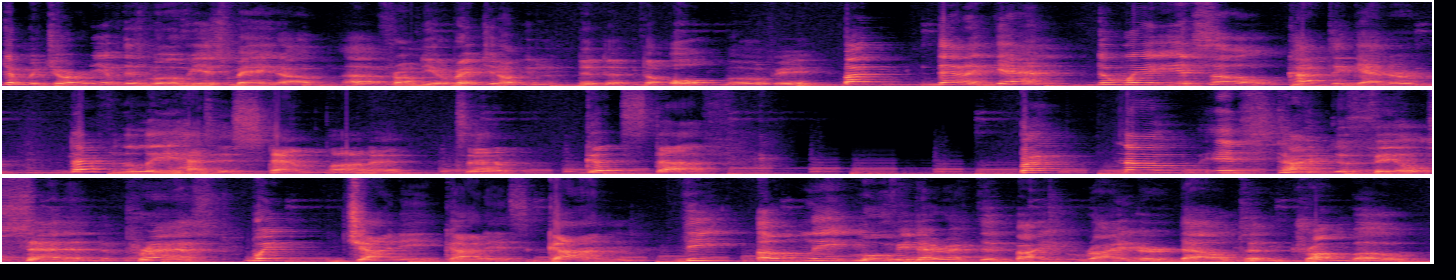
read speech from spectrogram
the majority of this movie is made of uh, from the original, the, the, the, old movie. But then again, the way it's all cut together definitely has his stamp on it. It's uh, good stuff. But now it's time to feel sad and depressed with Johnny Got His Gun, the only movie directed by writer Dalton Trumbo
